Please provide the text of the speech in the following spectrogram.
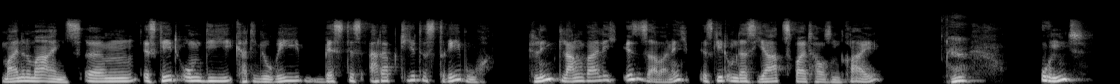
meine Nummer eins. Ähm, es geht um die Kategorie Bestes adaptiertes Drehbuch. Klingt langweilig, ist es aber nicht. Es geht um das Jahr 2003. Hä? Und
